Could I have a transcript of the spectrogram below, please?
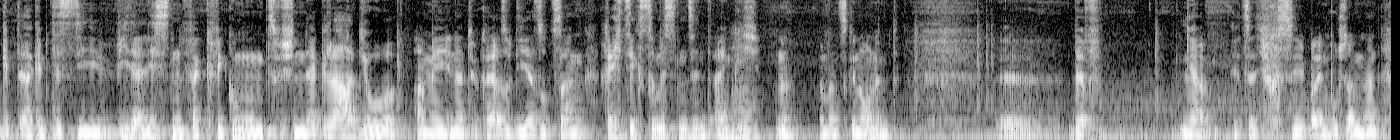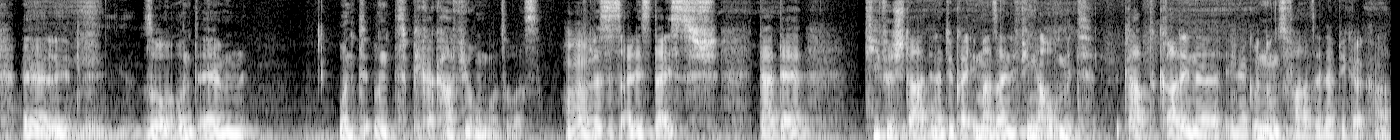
gibt, da gibt es die widerlichsten Verquickungen zwischen der Gladio-Armee in der Türkei, also die ja sozusagen Rechtsextremisten sind eigentlich, ne, wenn man es genau nimmt. Äh, der ja, jetzt hätte ich fast die beiden Buchstaben genannt. Äh, so, und, ähm, und, und PKK-Führung und sowas. Also das ist alles, da ist, da hat der tiefe Staat in der Türkei immer seine Finger auch mit gehabt, gerade in der, in der Gründungsphase der PKK.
